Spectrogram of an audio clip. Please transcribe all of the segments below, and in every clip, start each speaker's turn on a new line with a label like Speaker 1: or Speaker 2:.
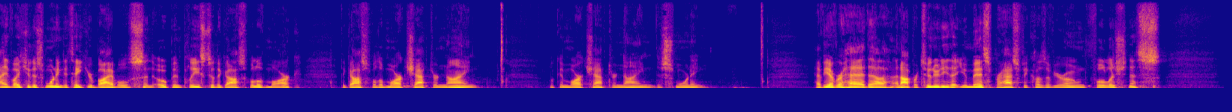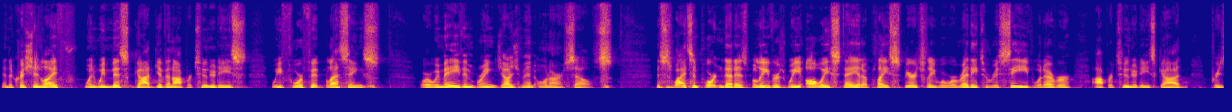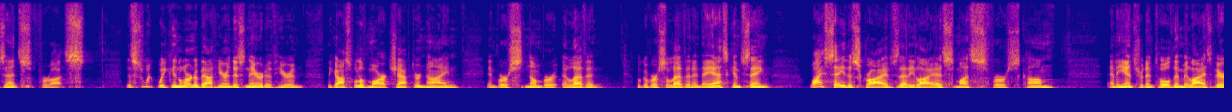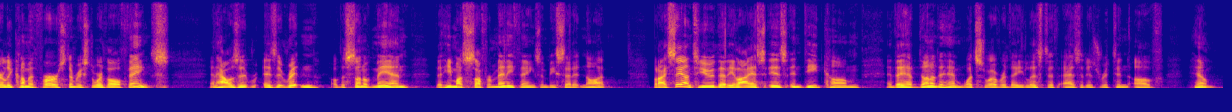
Speaker 1: I invite you this morning to take your Bibles and open, please, to the Gospel of Mark, the Gospel of Mark, chapter 9. Look in Mark chapter 9 this morning. Have you ever had uh, an opportunity that you missed, perhaps because of your own foolishness? In the Christian life, when we miss God given opportunities, we forfeit blessings, or we may even bring judgment on ourselves. This is why it's important that as believers, we always stay at a place spiritually where we're ready to receive whatever opportunities God presents for us. This is what we can learn about here in this narrative here in the Gospel of Mark, chapter 9, and verse number 11. Look at verse 11. And they ask him, saying, Why say the scribes that Elias must first come? And he answered and told them, Elias verily cometh first and restoreth all things. And how is it, is it written of the Son of Man? That he must suffer many things and be set at naught. But I say unto you that Elias is indeed come, and they have done unto him whatsoever they listeth, as it is written of him.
